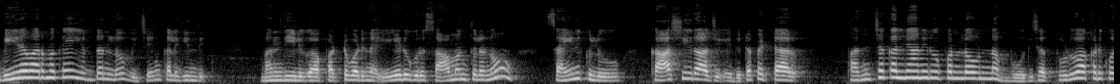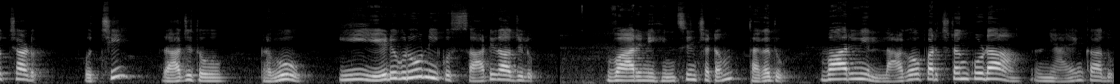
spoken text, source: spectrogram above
వీరవర్మకే యుద్ధంలో విజయం కలిగింది. బందీలుగా పట్టుబడిన ఏడుగురు సామంతులను సైనికులు కాశీరాజు ఎదుట పెట్టారు. పంచకళ్యాణి రూపంలో ఉన్న బోధిసత్వుడు అక్కడికి వచ్చాడు వచ్చి రాజుతో ప్రభు ఈ ఏడుగురు నీకు సాటి రాజులు. వారిని హింసించటం తగదు. వారిని లాఘవపరచటం కూడా న్యాయం కాదు.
